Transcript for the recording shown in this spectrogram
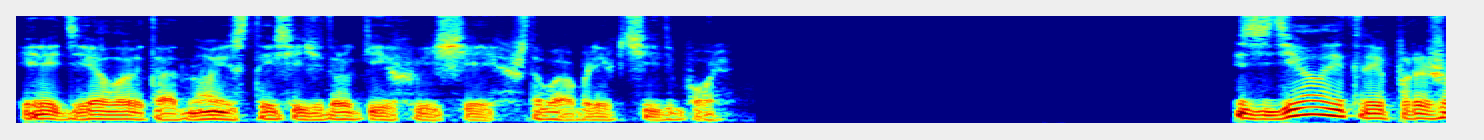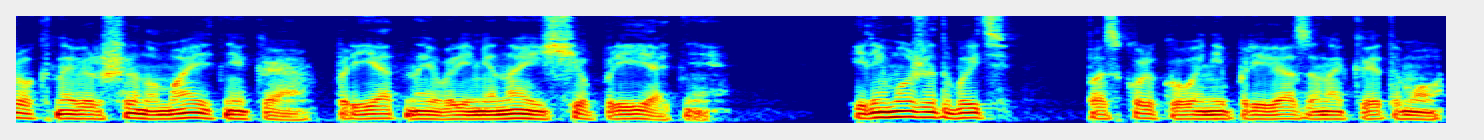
или делают одно из тысяч других вещей, чтобы облегчить боль. Сделает ли прыжок на вершину маятника приятные времена еще приятнее? Или, может быть, поскольку вы не привязаны к этому,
